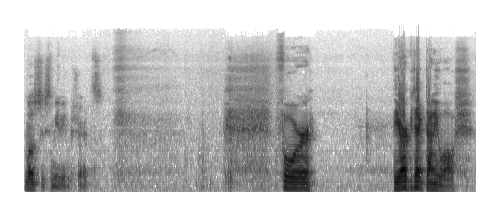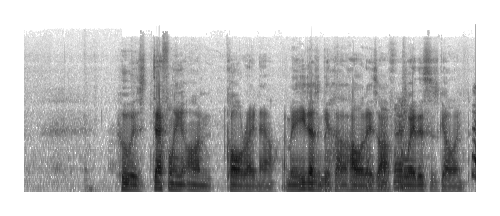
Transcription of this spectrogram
mostly medium shirts. for the architect Donnie Walsh, who is definitely on call right now. I mean, he doesn't get the holidays off the way this is going.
